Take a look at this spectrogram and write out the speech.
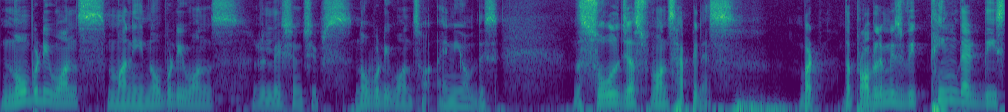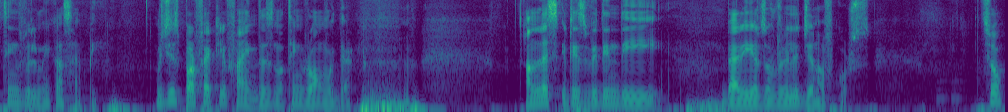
Nobody wants money, nobody wants relationships, nobody wants any of this. The soul just wants happiness. But the problem is, we think that these things will make us happy, which is perfectly fine. There's nothing wrong with that. Unless it is within the barriers of religion, of course. So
